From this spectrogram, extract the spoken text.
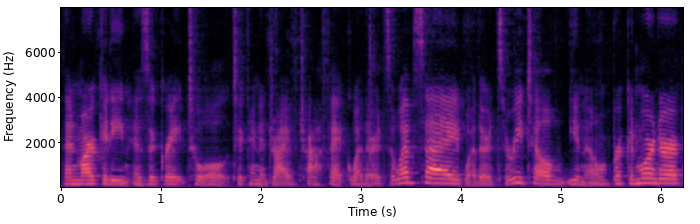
then marketing is a great tool to kind of drive traffic, whether it's a website, whether it's a retail, you know, brick and mortar,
